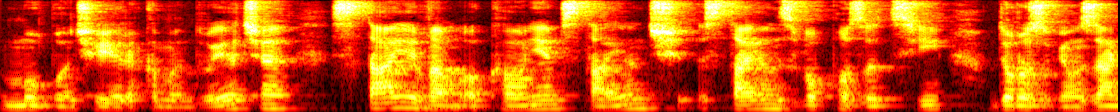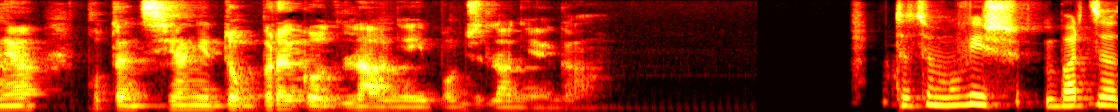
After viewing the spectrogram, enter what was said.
mu bądź jej rekomendujecie, staje wam okoniem, stając, stając w opozycji do rozwiązania potencjalnie dobrego dla niej bądź dla niego. To, co mówisz, bardzo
